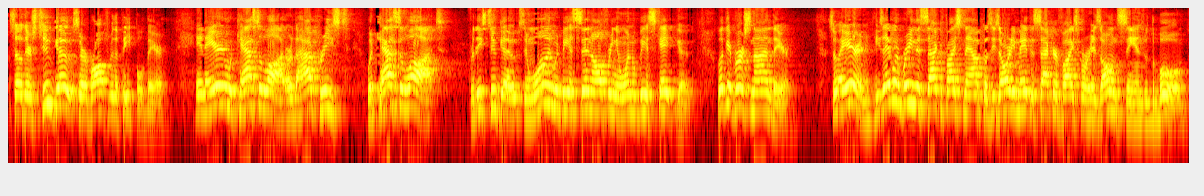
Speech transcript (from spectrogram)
so there's two goats that are brought for the people there. And Aaron would cast a lot, or the high priest would cast a lot for these two goats, and one would be a sin offering and one would be a scapegoat. Look at verse 9 there. So Aaron, he's able to bring this sacrifice now because he's already made the sacrifice for his own sins with the bull.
